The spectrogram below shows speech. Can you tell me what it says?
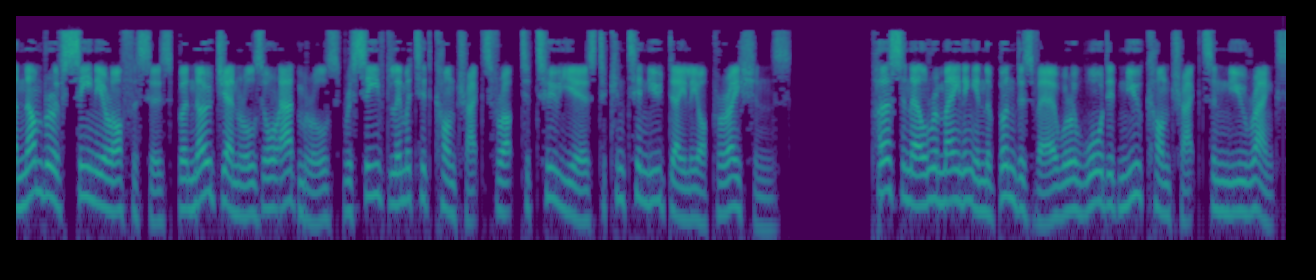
A number of senior officers but no generals or admirals received limited contracts for up to two years to continue daily operations. Personnel remaining in the Bundeswehr were awarded new contracts and new ranks,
